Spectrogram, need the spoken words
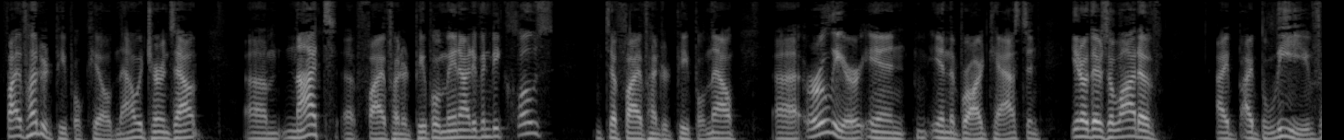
500 people killed. Now it turns out um, not uh, 500 people, may not even be close to 500 people. Now, uh, earlier in in the broadcast, and you know, there's a lot of, I, I believe,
